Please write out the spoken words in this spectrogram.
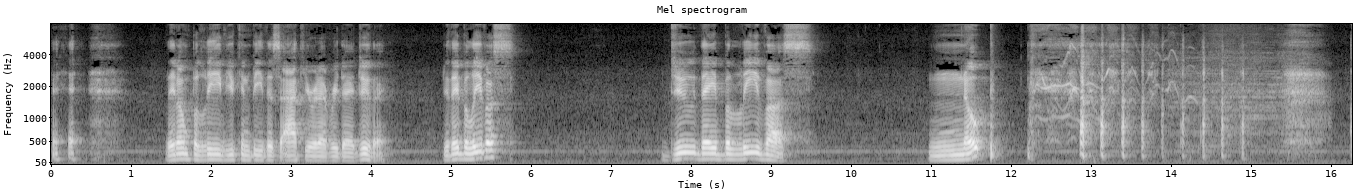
they don't believe you can be this accurate every day, do they? Do they believe us? Do they believe us? Nope.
